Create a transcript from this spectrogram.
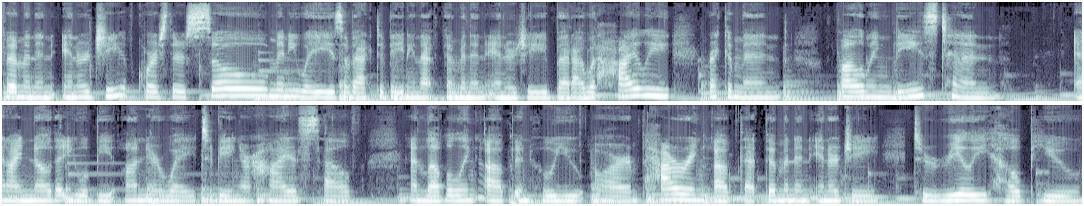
feminine energy. Of course, there's so many ways of activating that feminine energy, but I would highly recommend following these 10, and I know that you will be on your way to being your highest self and leveling up in who you are, empowering up that feminine energy to really help you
